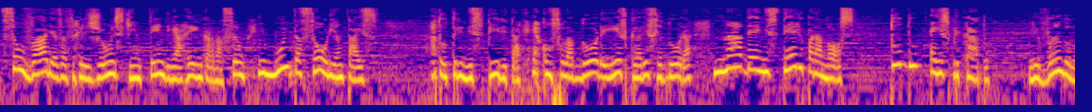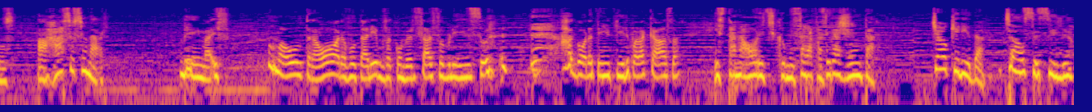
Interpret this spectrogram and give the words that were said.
São várias as religiões que entendem a reencarnação e muitas são orientais. A doutrina espírita é consoladora e esclarecedora. Nada é mistério para nós. Tudo é explicado, levando-nos a raciocinar. Bem, mas uma outra hora voltaremos a conversar sobre isso. Agora tenho que ir para casa. Está na hora de começar a fazer a janta. Tchau, querida. Tchau, Cecília.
